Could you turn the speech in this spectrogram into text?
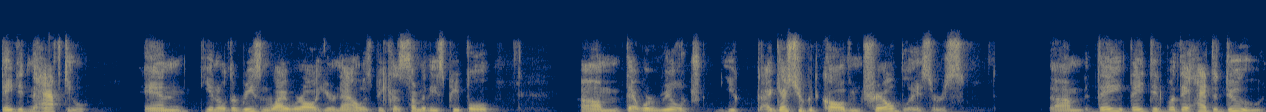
they didn't have to. And you know the reason why we're all here now is because some of these people um, that were real, you I guess you could call them trailblazers. Um, they they did what they had to do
